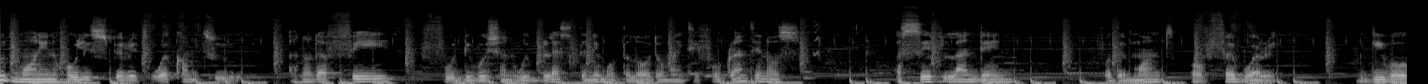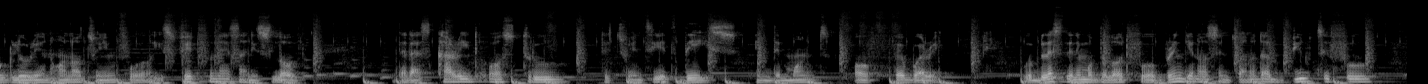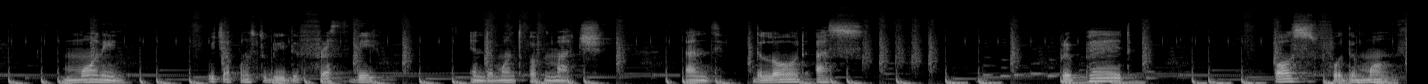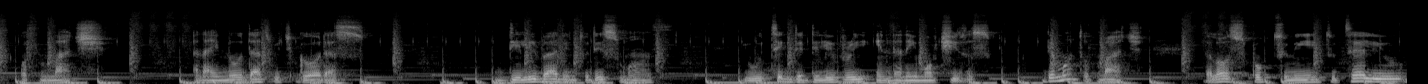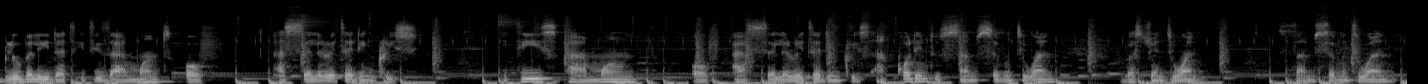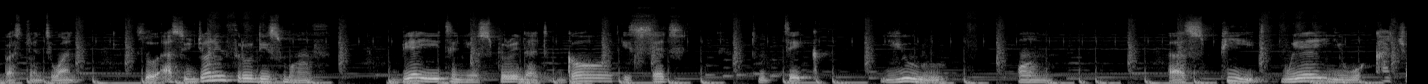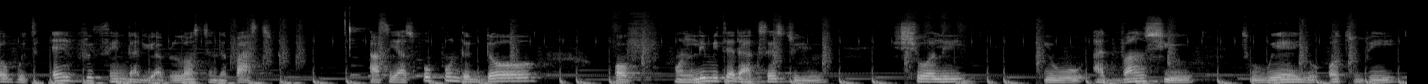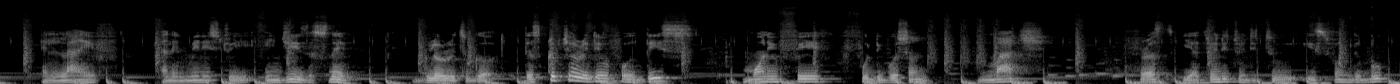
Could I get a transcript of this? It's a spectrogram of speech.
Good morning, Holy Spirit. Welcome to another faith food devotion. We bless the name of the Lord Almighty for granting us a safe landing for the month of February. We give all glory and honor to Him for His faithfulness and His love that has carried us through the 28 days in the month of February. We bless the name of the Lord for bringing us into another beautiful morning, which happens to be the first day in the month of March. And the Lord has prepared us for the month of March. And I know that which God has delivered into this month, you will take the delivery in the name of Jesus. The month of March, the Lord spoke to me to tell you globally that it is a month of accelerated increase. It is a month of accelerated increase according to Psalm 71, verse 21. Psalm 71, verse 21. So, as you journey through this month, bear it in your spirit that God is set to take you on a speed where you will catch up with everything that you have lost in the past. As He has opened the door of unlimited access to you, surely He will advance you to where you ought to be in life and in ministry. In Jesus' name, glory to God. The scripture reading for this morning faith food devotion, March 1st, year 2022, is from the book,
